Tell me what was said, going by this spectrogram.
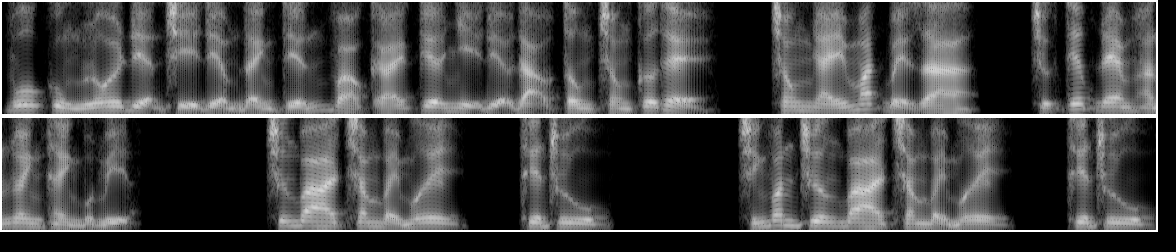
vô cùng lôi điện chỉ điểm đánh tiến vào cái kia nhị địa đạo tông trong cơ thể, trong nháy mắt bể ra, trực tiếp đem hắn oanh thành một mịn. Chương 370, Thiên Chu. Chính văn chương 370, Thiên Chu.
